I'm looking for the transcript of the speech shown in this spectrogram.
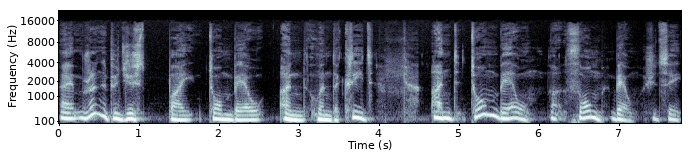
um, written and produced by Tom Bell and Linda Creed. And Tom Bell, uh, Thom Bell, I should say,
